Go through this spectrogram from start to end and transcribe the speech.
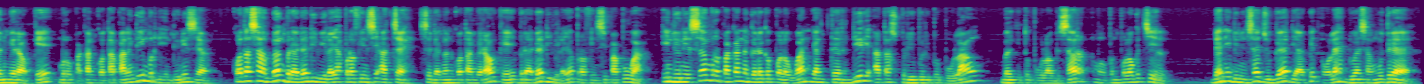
dan Merauke merupakan kota paling timur di Indonesia. Kota Sabang berada di wilayah Provinsi Aceh, sedangkan kota Merauke berada di wilayah Provinsi Papua. Indonesia merupakan negara kepulauan yang terdiri atas beribu-ribu pulau, baik itu pulau besar maupun pulau kecil. Dan Indonesia juga diapit oleh dua samudera.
